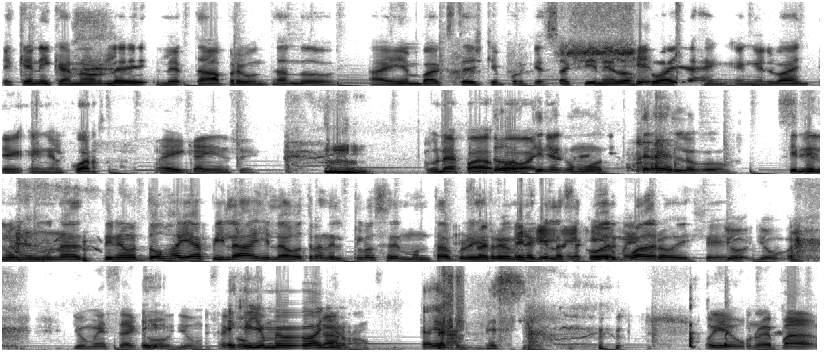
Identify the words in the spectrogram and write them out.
es que Nicanor le, le estaba preguntando ahí en backstage que por qué Zack tiene dos Shit. toallas en, en el baño, en, en el cuarto. Ey, cállense. Una es para Dos, tiene como tres, loco. Tiene como una, tiene dos allá apiladas y la otra en el closet montada por allá arriba. Mira Es que, que- la es sacó del me- cuadro, dije. Yo, yo, yo me seco, Es- yo me seco que yo me baño. carro. Cállate, imbécil. Oye, uno es para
